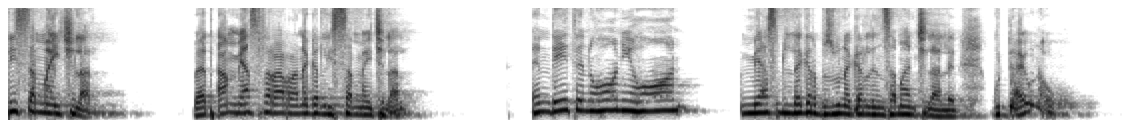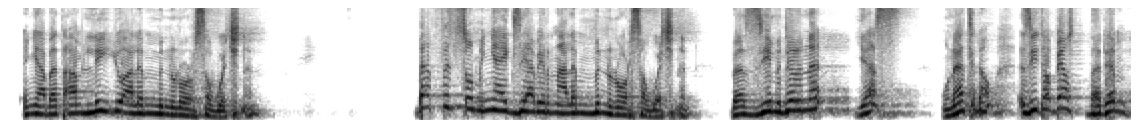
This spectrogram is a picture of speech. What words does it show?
ሊሰማ ይችላል። በጣም የሚያስፈራራ ነገር ሊሰማ ይችላል። እንዴት እንሆን ይሆን? የሚያስብል ነገር ብዙ ነገር ልንሰማ እንችላለን። ጉዳዩ ነው። እኛ በጣም ልዩ ዓለም የምንኖር ሰዎች ነን። በፍጹም እኛ የእግዚአብሔርን ዓለም የምንኖር ሰዎች ነን። በዚህ ምድር ነን? የስ እውነት ነው። እዚህ ኢትዮጵያ ውስጥ በደንብ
